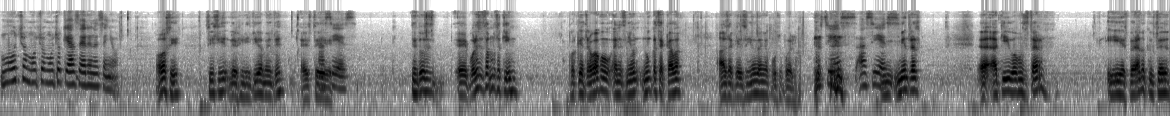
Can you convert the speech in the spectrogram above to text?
mucho, mucho, mucho que hacer en el Señor. Oh, sí, sí, sí, definitivamente. Este, Así es. Entonces, eh, por eso estamos aquí porque el trabajo en el Señor nunca se acaba hasta que el Señor venga por su pueblo. Así es, así es. Mientras, eh, aquí vamos a estar y esperando que usted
